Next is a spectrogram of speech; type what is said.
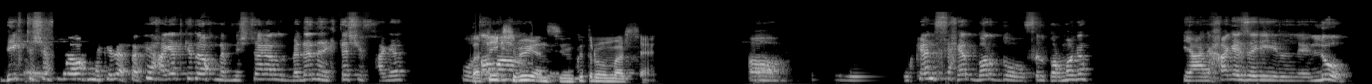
دي صح اكتشفناها وإحنا كده. ففي حاجات كده وإحنا بنشتغل بدأنا نكتشف حاجات. بقى في وطبعا experience من كتر الممارسة يعني. آه. آه. وكان في حاجات برضو في البرمجة. يعني حاجة زي ال loop.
